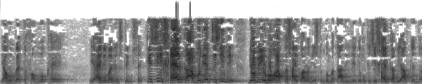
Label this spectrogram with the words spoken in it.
یا حب تفوق ہے یا اینیمل انسٹنگس ہے کسی خیر کا مجھے کسی بھی جو بھی ہو آپ کا سائیکالوجسٹ کو بتا دیجیے کہ وہ کسی خیر کا بھی آپ کے اندر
